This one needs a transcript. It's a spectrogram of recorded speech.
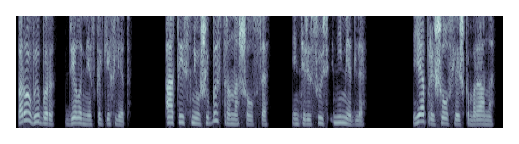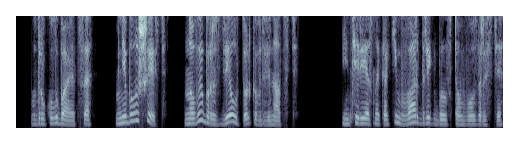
Порой выбор — дело нескольких лет. А ты с Нюшей быстро нашелся? Интересуюсь немедля. Я пришел слишком рано. Вдруг улыбается. Мне было шесть, но выбор сделал только в двенадцать. Интересно, каким Вардрик был в том возрасте.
